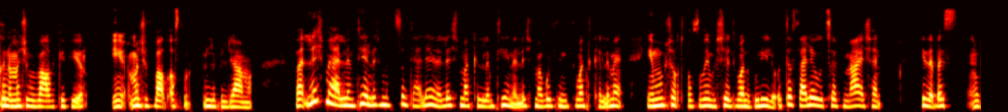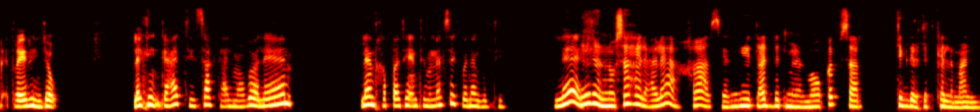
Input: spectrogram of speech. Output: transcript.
كنا ما نشوف بعض كثير. ما نشوف بعض أصلا إلا في الجامعة. فليش ما علمتينا ليش ما اتصلتي علينا ليش ما كلمتينا؟ ليش ما قلتي إنك تبغين تكلمين يعني مو بشرط تفصلين بالشيء اللي تبغين تقولي له اتصل عليه وتسولفي معاه عشان كذا بس تغيرين جو. لكن قعدتي ساكتة على الموضوع لين لين تخطيتي أنت من نفسك بعدين قلتي. ليش؟ هي لأنه سهل عليها خلاص. يعني هي تعدت من الموقف صارت تقدر تتكلم عنه.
